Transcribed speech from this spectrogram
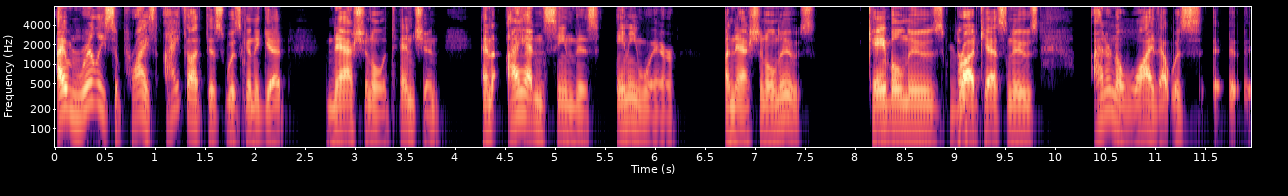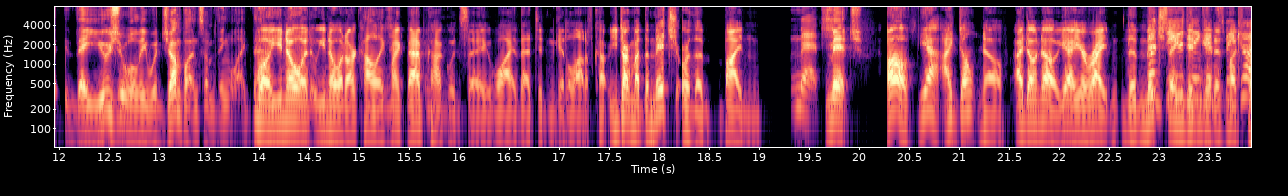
I'm really surprised. I thought this was going to get national attention, and I hadn't seen this anywhere on national news, cable news, Nope. broadcast news. I don't know why that was. uh, uh, They usually would jump on something like that. well, you know what you know what our colleague Mike Babcock would say why that didn't get a lot of coverage. You talking about the Mitch or the Biden? Mitch. Mitch, Oh yeah, I don't know. I don't know. Yeah, you're right. The Mitch thing didn't get as much pickup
